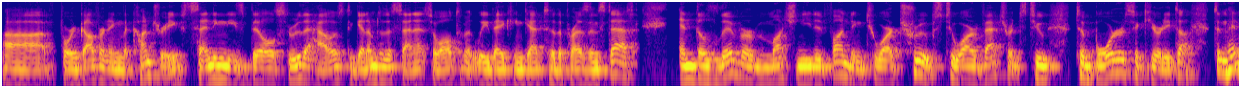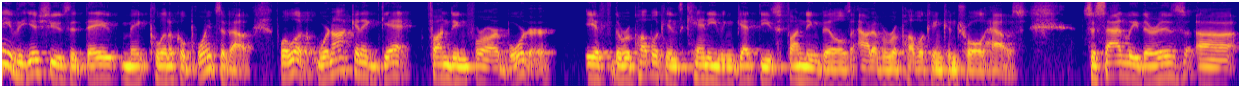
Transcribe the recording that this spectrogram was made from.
uh, for governing the country, sending these bills through the House to get them to the Senate so ultimately they can get to the president's desk and deliver much needed funding to our troops, to our veterans, to, to border security, to, to many of the issues that they make political points about. Well, look, we're not going to get funding for our border if the Republicans can't even get these funding bills out of a Republican-controlled House. So sadly, there is uh,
